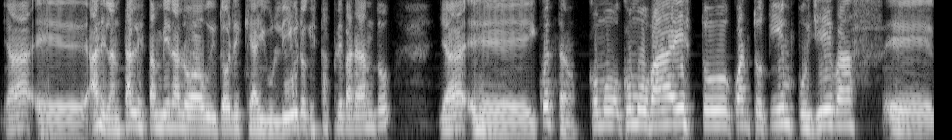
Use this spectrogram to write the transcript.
¿ya? Eh, adelantarles también a los auditores que hay un libro que estás preparando, ¿ya? Eh, y cuéntanos, ¿cómo, ¿cómo va esto? ¿Cuánto tiempo llevas? Eh,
